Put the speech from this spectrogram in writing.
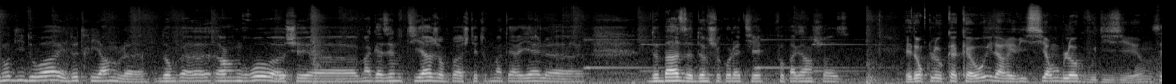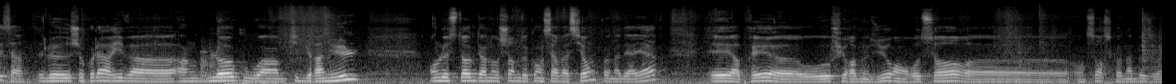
nos 10 doigts et deux triangles. Donc, en gros, chez Magasin d'outillage, on peut acheter tout le matériel de base d'un chocolatier. Faut pas grand chose. Et donc le cacao, il arrive ici en bloc, vous disiez. hein. C'est ça. Le chocolat arrive à- en bloc ou en petites granules. On le stocke dans nos chambres de conservation qu'on a derrière. Et après, euh, au fur et à mesure, on ressort, euh, on sort ce qu'on a besoin.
